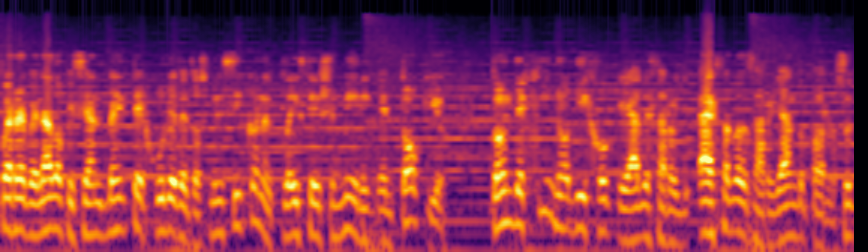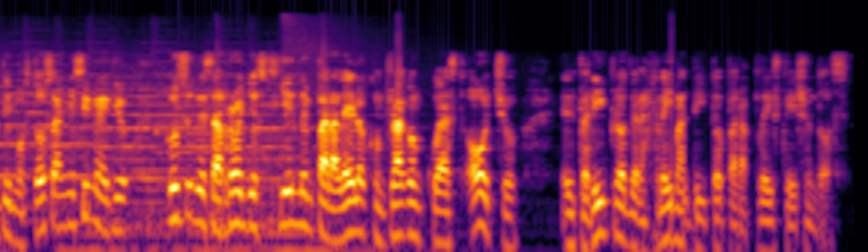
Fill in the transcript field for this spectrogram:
Fue revelado oficialmente en julio de 2005 en el PlayStation Meeting en Tokio, donde Hino dijo que ha, estado desarrollando por los últimos dos años y medio, con su desarrollo siendo en paralelo con Dragon Quest 8, el periplo del rey maldito para PlayStation 2.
